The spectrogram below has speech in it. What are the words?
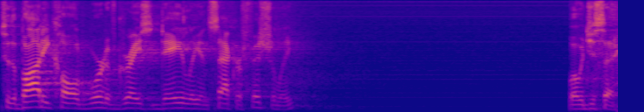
to the body called Word of Grace daily and sacrificially? What would you say?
